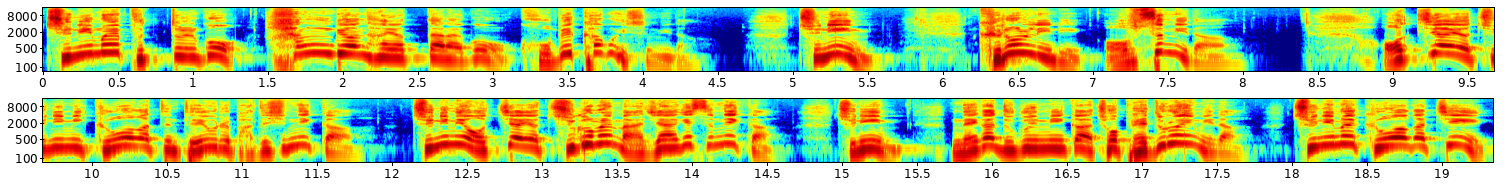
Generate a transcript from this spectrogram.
주님을 붙들고 항변하였다라고 고백하고 있습니다. 주님, 그럴 일이 없습니다. 어찌하여 주님이 그와 같은 대우를 받으십니까? 주님이 어찌하여 죽음을 맞이하겠습니까? 주님, 내가 누구입니까? 저 베드로입니다. 주님을 그와 같이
